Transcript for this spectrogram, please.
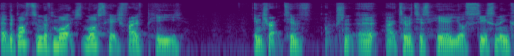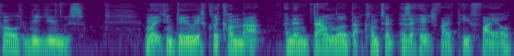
at the bottom of most, most H5P interactive option uh, activities here, you'll see something called reuse. And what you can do is click on that and then download that content as a H5P file,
